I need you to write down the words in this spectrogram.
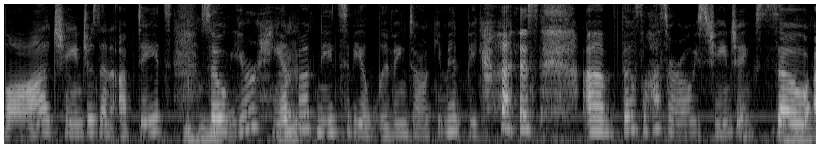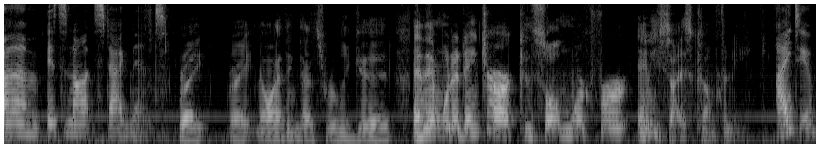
law changes and updates? So your handbook needs to be a living document because um, those laws are always changing. So Mm-hmm. um, it's not stagnant. Right, right. No, I think that's really good. And then would an HR consultant work for any size company? I do.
